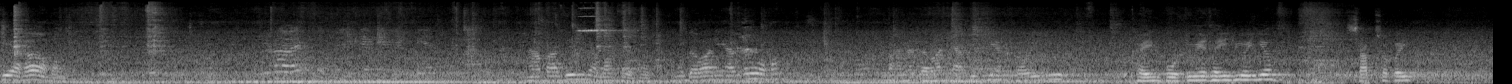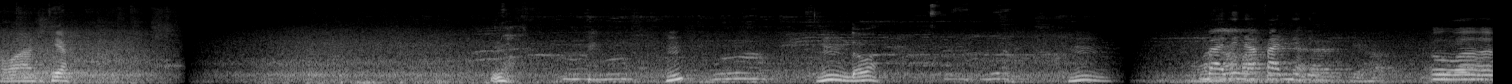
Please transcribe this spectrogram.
કેટલી કે? ના અમમ બેઠા હું દવાની હાલ કરું બાના દવાની આપી દઈએ ખવાઈ ગયું ખાઈને પોતું એ થઈ ગયું અહીંયા. સાફ સફાઈ. હવે આઠ થયા. હમ? હમ, દવા. હમ. બાલી ના પાડી દીધી. ઓવા.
